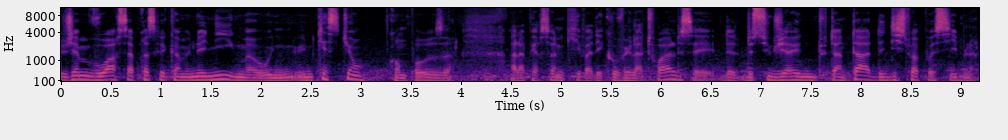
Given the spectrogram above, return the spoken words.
j'aime voir ça presque comme une énigme ou une, question qu'on pose à la personne qui va découvrir la toile, c'est de suggérer une un tas d'histoires possibles.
